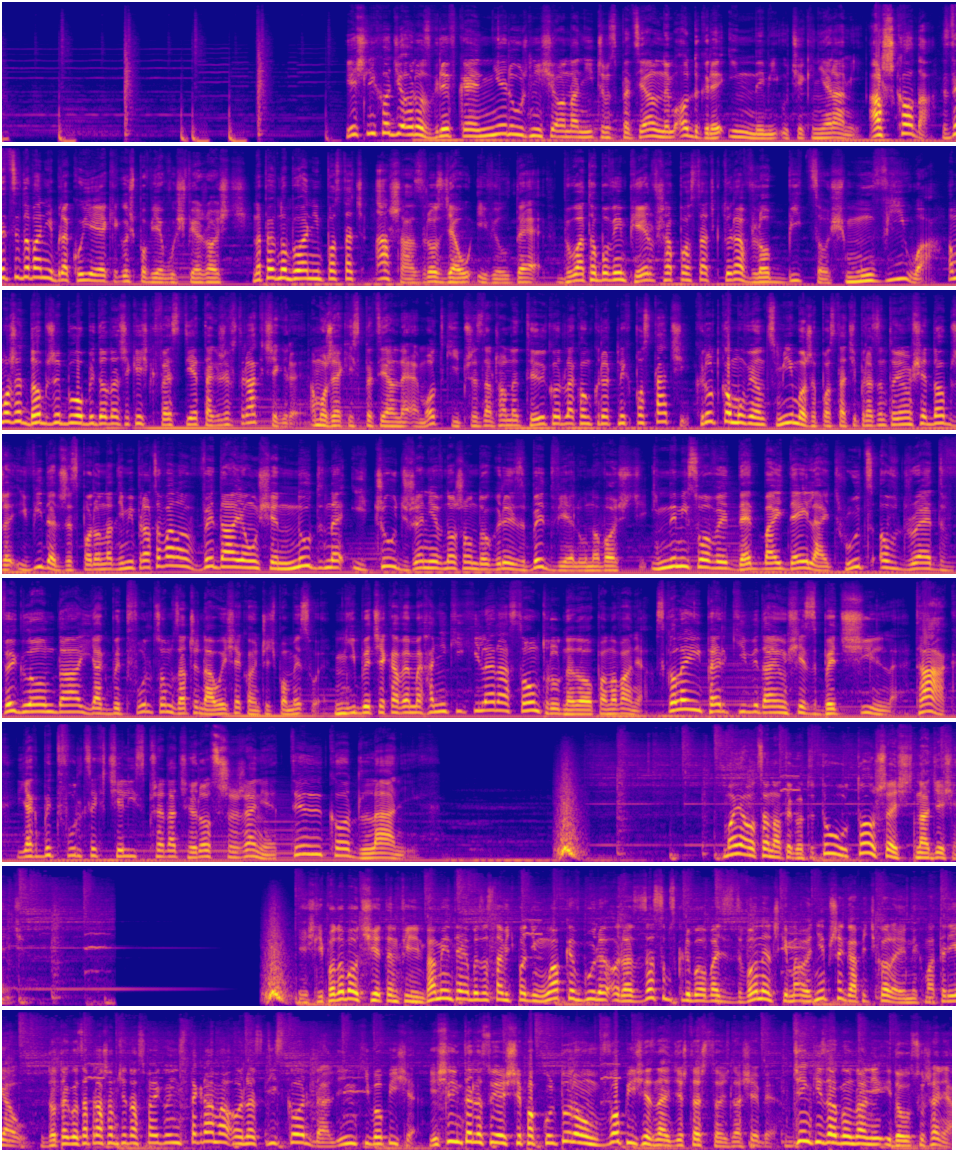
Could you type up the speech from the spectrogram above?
Jeśli chodzi o rozgrywkę, nie różni się ona niczym specjalnym od gry innymi uciekinierami. A szkoda, zdecydowanie brakuje jakiegoś powiewu świeżości. Na pewno była nim postać Asha z rozdziału Evil Dead. Była to bowiem pierwsza postać, która w lobby coś mówiła. A może dobrze byłoby dodać jakieś kwestie także w trakcie gry? A może jakieś specjalne emotki przeznaczone tylko dla konkretnych postaci? Krótko mówiąc, mimo że postaci prezentują się dobrze i widać, że sporo nad nimi pracowano, wydają się nudne i czuć, że nie wnoszą do gry zbyt wielu nowości. Innymi słowy, Dead by Daylight Roots of Dread wygląda jakby twórcom zaczynały się kończyć pomysły. Niby ciekawe mechaniki killera są trudne do opanowania. Z kolei perki wydają się zbyt silne. Tak, jakby twórcy chcieli sprzedać rozszerzenie tylko dla nich. Moja ocena tego tytułu to 6 na 10. Jeśli podobał Ci się ten film, pamiętaj, aby zostawić pod nim łapkę w górę oraz zasubskrybować z dzwoneczkiem, aby nie przegapić kolejnych materiałów. Do tego zapraszam Cię na swojego Instagrama oraz Discorda, linki w opisie. Jeśli interesujesz się popkulturą, w opisie znajdziesz też coś dla siebie. Dzięki za oglądanie i do usłyszenia.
